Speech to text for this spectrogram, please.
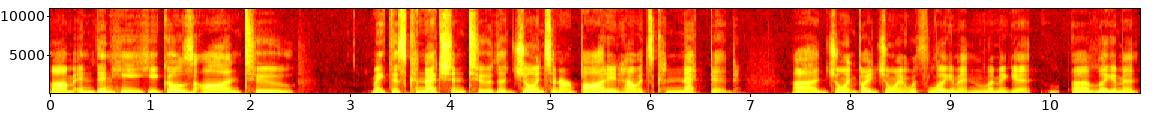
Um, and then he, he goes on to make this connection to the joints in our body and how it's connected uh, joint by joint with ligament and ligament, uh, ligament.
